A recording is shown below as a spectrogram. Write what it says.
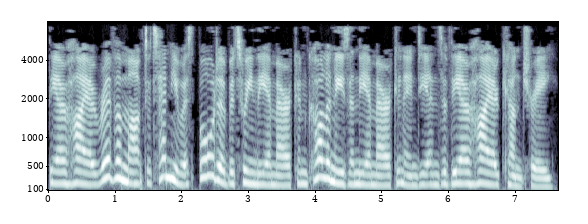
the Ohio River marked a tenuous border between the American colonies and the American Indians of the Ohio Country.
